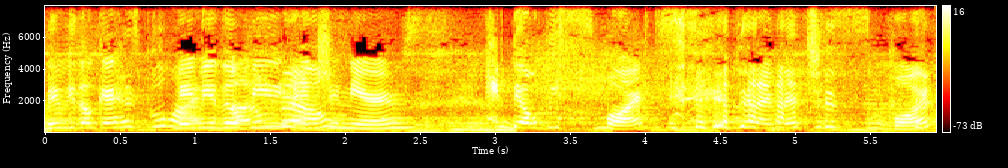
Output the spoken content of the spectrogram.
Maybe they'll get his blue eyes. Maybe they'll be know. engineers. and they'll be smart. Did I mention smart?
